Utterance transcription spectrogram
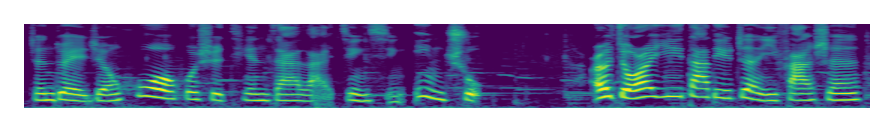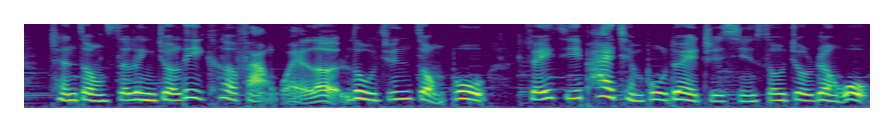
针对人祸或是天灾来进行应处。而九二一大地震一发生，陈总司令就立刻返回了陆军总部，随即派遣部队执行搜救任务。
